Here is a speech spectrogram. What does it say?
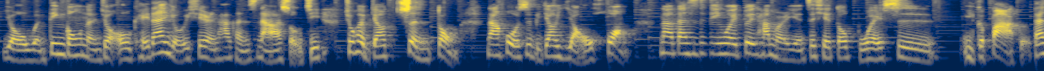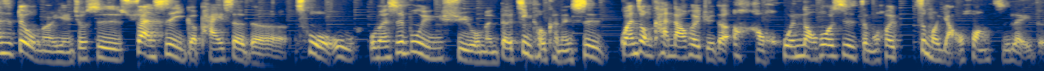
有稳定功能就 OK，但有一些人他可能是拿着手机就会比较震动，那或者是比较摇晃，那但是因为对他们而言这些都不会是。一个 bug，但是对我们而言，就是算是一个拍摄的错误。我们是不允许我们的镜头，可能是观众看到会觉得哦，好昏哦，或者是怎么会这么摇晃之类的。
